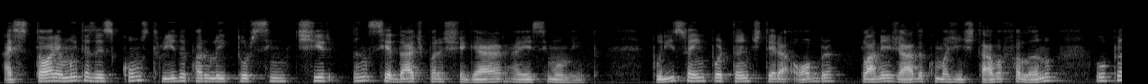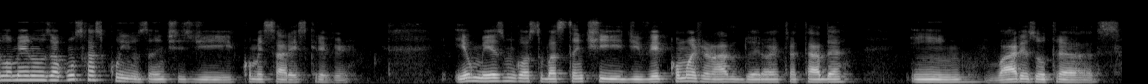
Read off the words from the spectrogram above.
A história é muitas vezes construída para o leitor sentir ansiedade para chegar a esse momento. Por isso é importante ter a obra planejada, como a gente estava falando, ou pelo menos alguns rascunhos antes de começar a escrever. Eu mesmo gosto bastante de ver como a jornada do herói é tratada em várias outras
